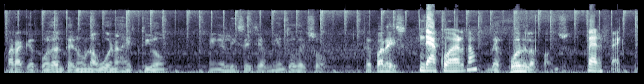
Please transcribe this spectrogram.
para que puedan tener una buena gestión en el licenciamiento de software. ¿Te parece? ¿De acuerdo? Después de la pausa. Perfecto.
